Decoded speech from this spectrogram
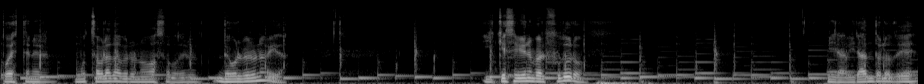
puedes tener mucha plata, pero no vas a poder devolver una vida. ¿Y qué se viene para el futuro? Mira, mirándolo de,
